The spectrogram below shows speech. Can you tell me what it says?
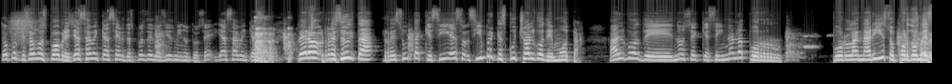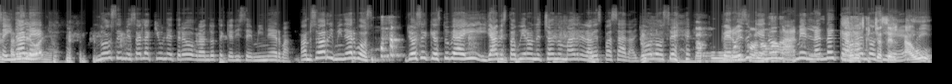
Todo porque somos pobres. Ya saben qué hacer después de los 10 minutos, ¿eh? Ya saben qué hacer. Pero resulta, resulta que sí, eso. Siempre que escucho algo de mota, algo de, no sé, que se inhala por, por la nariz o por donde Sale- se inhale. No sé, me sale aquí un letrero grandote que dice Minerva. I'm sorry, Minervos. Yo sé que estuve ahí y ya me estuvieron echando madre la vez pasada. Yo lo sé. Pero es de que no mamen, la andan cagando el aú.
